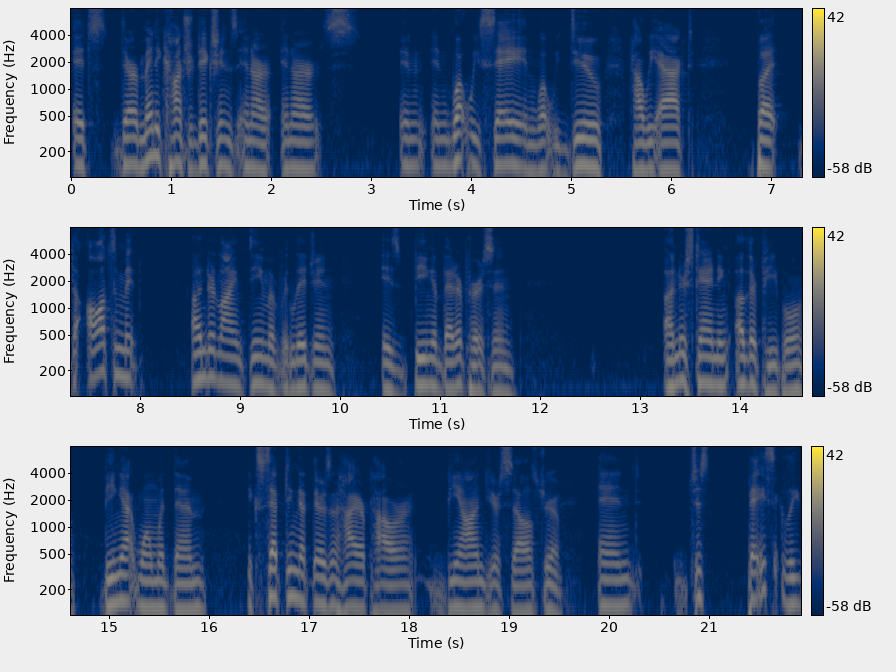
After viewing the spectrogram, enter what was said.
it's there are many contradictions in our in our s- in in what we say and what we do how we act but the ultimate underlying theme of religion is being a better person understanding other people being at one with them accepting that there's a higher power beyond yourself it's true. and just basically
